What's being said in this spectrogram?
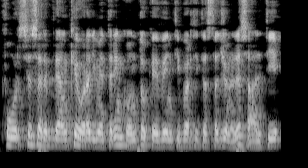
forse sarebbe anche ora di mettere in conto che 20 partite a stagione le salti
